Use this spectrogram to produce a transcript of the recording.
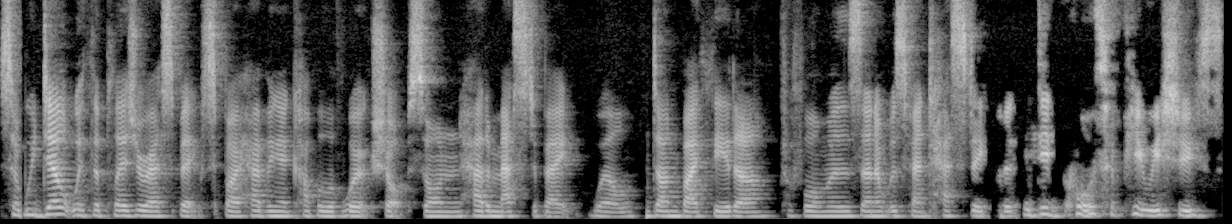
So we dealt with the pleasure aspects by having a couple of workshops on how to masturbate well, done by theatre performers, and it was fantastic. But it did cause a few issues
